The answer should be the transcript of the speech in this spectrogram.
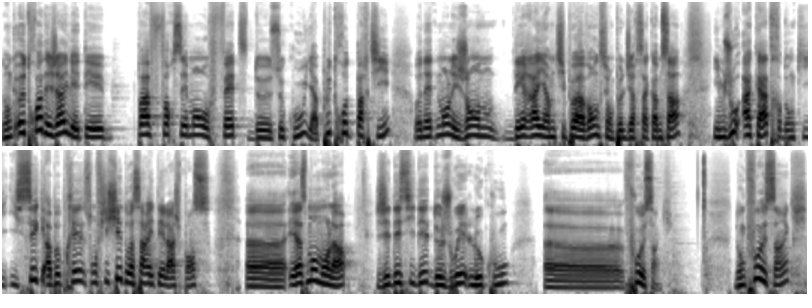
Donc E3 déjà il était pas forcément au fait de ce coup. Il n'y a plus trop de parties. Honnêtement, les gens déraillent un petit peu avant, si on peut le dire ça comme ça. Il me joue A4, donc il, sait qu'à peu près son fichier doit s'arrêter là, je pense. Euh, et à ce moment-là, j'ai décidé de jouer le coup euh, fou E5. Donc fou E5.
